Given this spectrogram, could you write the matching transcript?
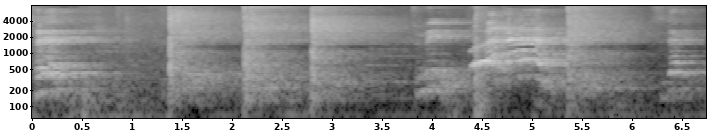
제 준비. 빠잔 시작.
